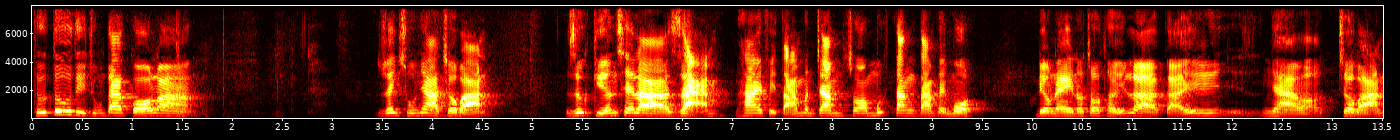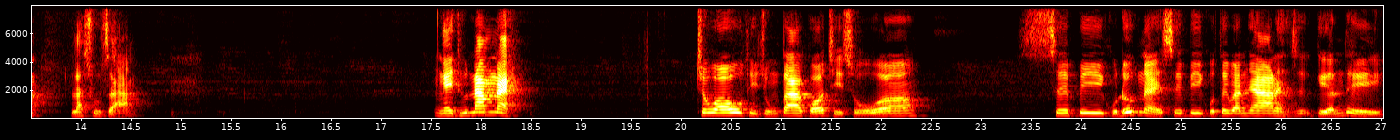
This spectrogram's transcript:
Thứ tư thì chúng ta có là doanh số nhà chờ bán. Dự kiến sẽ là giảm 2,8% so mức tăng 8,1. Điều này nó cho thấy là cái nhà chờ bán là sụt giảm. Ngày thứ năm này, châu Âu thì chúng ta có chỉ số ờ, CP của Đức này, CP của Tây Ban Nha này, dự kiến thì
